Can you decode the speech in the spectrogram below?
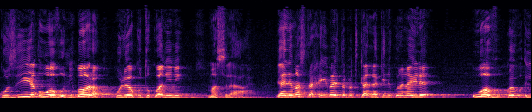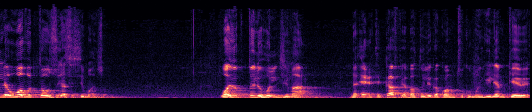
kuzuia uovu ni bora kulio kutukwa nini maslaha yani maslaha ibada itapatikana lakini kuna na ile uovu kwa hivyo ile uovu tutauzuia sisi mwanzo ويبطله الجماع. نا اعتكاف يبطلك كمتك من جليم كيوي.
